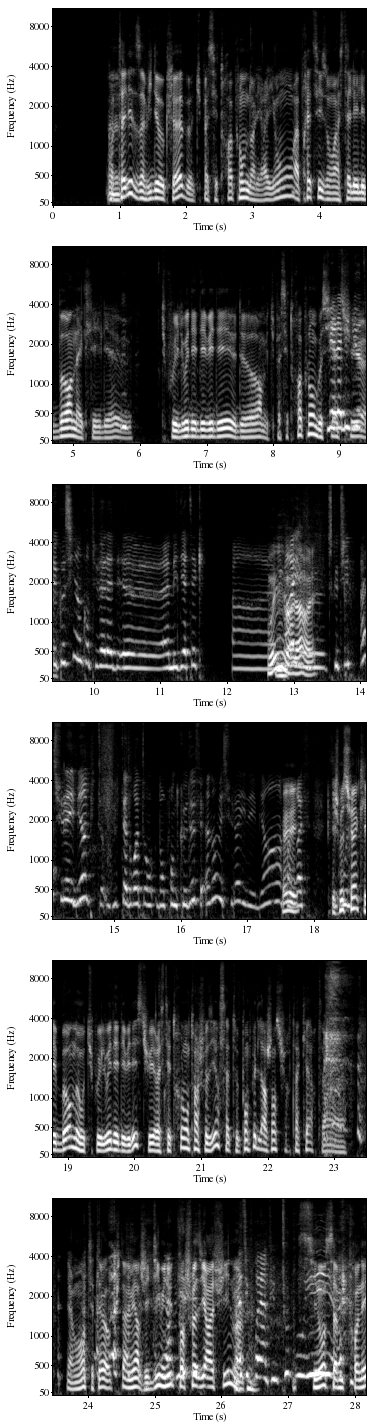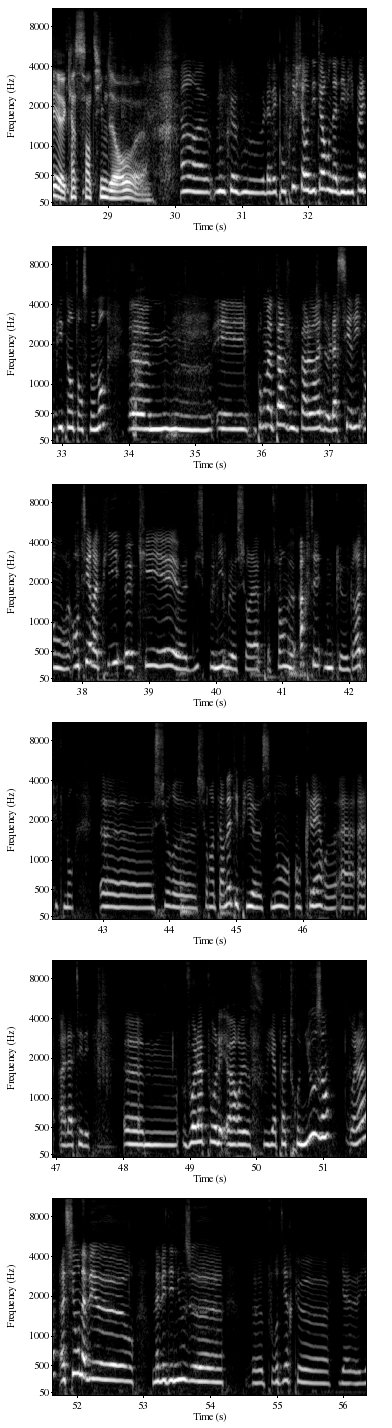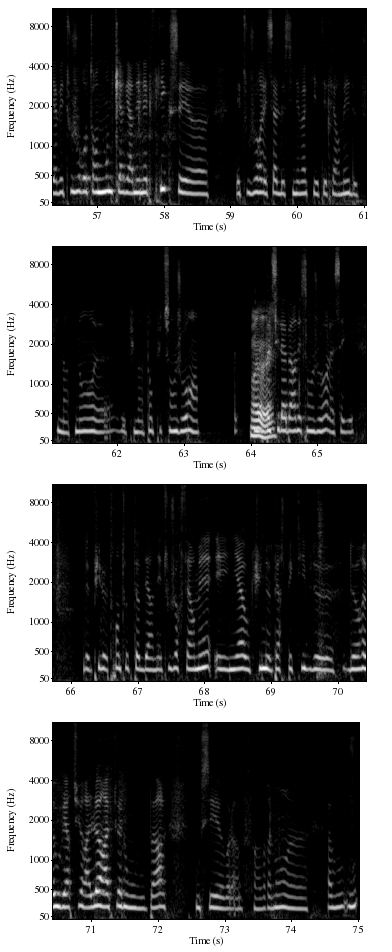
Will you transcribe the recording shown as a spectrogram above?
Quand Ouais. t'allais dans un vidéoclub, tu passais trois plombes dans les rayons. Après, tu sais, ils ont installé les bornes avec les. les, euh, Mm. Tu pouvais louer des DVD dehors, mais tu passais trois plombes aussi Mais à la bibliothèque aussi, hein, quand tu vas à la, euh, à la médiathèque. Enfin, Oui, pareil, voilà, euh, parce que tu dis, ah celui-là est bien, puis vu que t'as droit d'en prendre que deux, fais, ah non mais celui-là il est bien. Enfin, Oui. bref. Et je me souviens que les bornes où tu pouvais louer des DVD, si tu restais trop longtemps à choisir, ça te pompait de l'argent sur ta carte. hein. Il y a un moment, t'étais là, oh putain, merde, j'ai 10 minutes pour choisir un film. Là tu prenais un film tout pourri. Sinon, ça me prenait euh, 15 centimes d'euros. euh. Alors, euh, donc euh, vous l'avez compris, chers auditeurs, on a des vies palpitantes en ce moment. Euh, et pour ma part, je vous parlerai de la série en, en thérapie euh, qui est euh, disponible sur la plateforme Arte, donc euh, gratuitement euh, sur, euh, sur Internet et puis sinon en, en clair à, à- à la télé. Voilà pour les. Alors, il n'y a pas trop de news, hein, voilà. Ah si, on avait, on avait des news. pour dire que il y, y avait toujours autant de monde qui regardait Netflix et, euh, et toujours les salles de cinéma qui étaient fermées depuis maintenant, euh, depuis maintenant plus de 100 jours. hein. On a ouais. passé la barre des 100 jours, là ça y est. Depuis le 30 octobre dernier, toujours fermé et il n'y a aucune perspective de, réouverture à l'heure actuelle où on vous parle. Donc c'est euh, voilà, enfin vraiment, euh,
